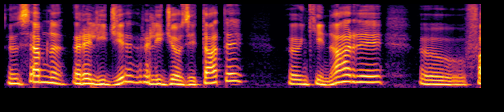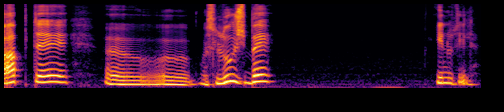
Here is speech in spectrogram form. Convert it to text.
înseamnă religie, religiozitate, închinare, uh, fapte, uh, uh, slujbe inutile.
